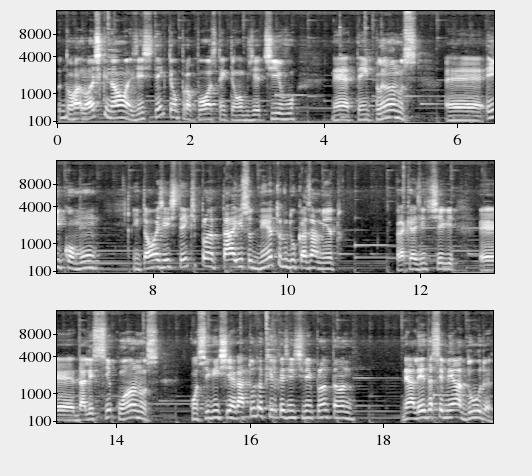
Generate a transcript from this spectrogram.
Lógico que não, a gente tem que ter um propósito, tem que ter um objetivo, né? tem planos é, em comum. Então a gente tem que plantar isso dentro do casamento para que a gente chegue é, dali cinco anos consiga enxergar tudo aquilo que a gente vem plantando. Né? A lei da semeadura.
